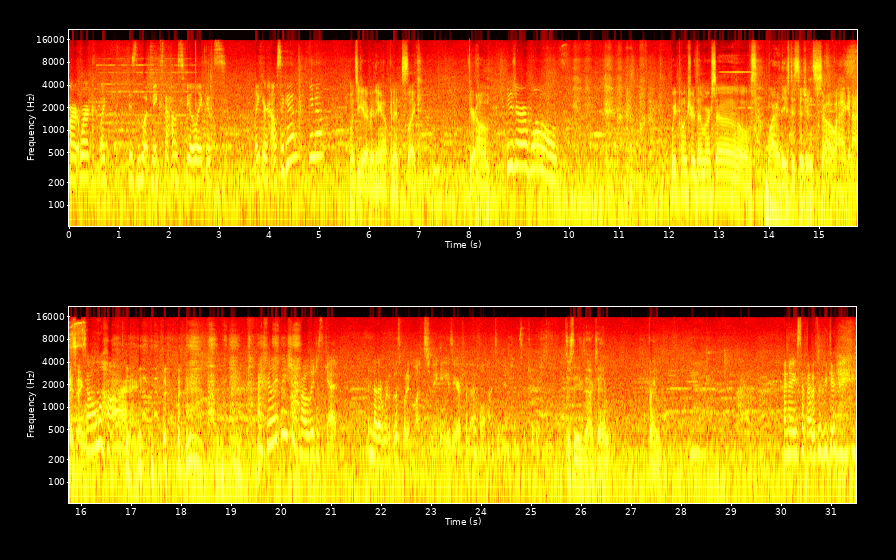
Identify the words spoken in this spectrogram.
artwork like is what makes the house feel like it's like your house again, you know? Once you get everything up and it's like your home. These are our walls. We punctured them ourselves. Why are these decisions so agonizing? So hard. I feel like we should probably just get another one of those wooden ones to make it easier for the whole haunted mansion situation. Just the exact same frame. I know you said that at the beginning.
